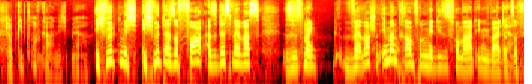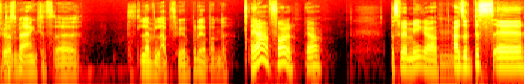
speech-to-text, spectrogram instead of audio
Ich glaube, gibt es auch gar nicht mehr. Ich würde mich, ich würde da sofort, also das wäre was, das ist mein, wär, war schon immer ein Traum von mir, dieses Format irgendwie Ja, weiterzuführen. das wäre eigentlich das, äh, das Level-Up für Butterbande. Ja, voll, ja. Das wäre mega. Mhm. Also das, äh,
